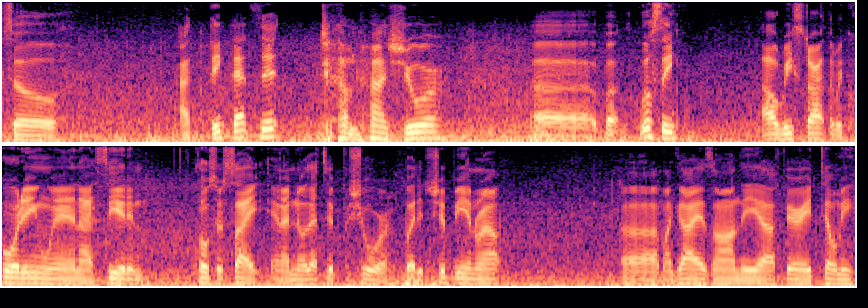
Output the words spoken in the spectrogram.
So I think that's it. I'm not sure, uh, but we'll see. I'll restart the recording when I see it in closer sight and I know that's it for sure, but it should be en route. Uh, my guy is on the uh, ferry tell me,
